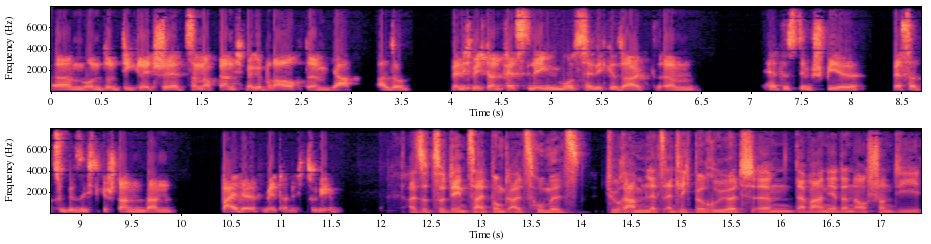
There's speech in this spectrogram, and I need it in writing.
Ähm, und, und die Grätsche hätte es dann auch gar nicht mehr gebraucht. Ähm, ja, also wenn ich mich dann festlegen muss, hätte ich gesagt, ähm, hätte es dem Spiel besser zu Gesicht gestanden, dann beide Elfmeter nicht zu geben. Also zu dem Zeitpunkt, als Hummels Tyram letztendlich berührt, ähm, da waren ja dann auch schon die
